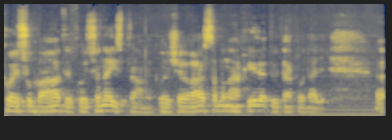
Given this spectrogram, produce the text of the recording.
koje su bate, koji su neispravne, koje će vas samo nahiretu i tako dalje. Uh,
